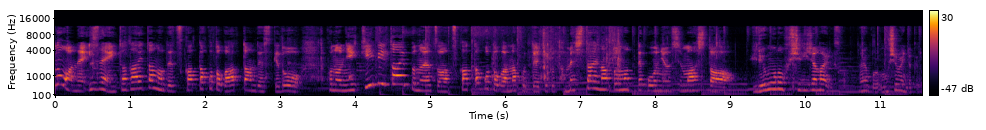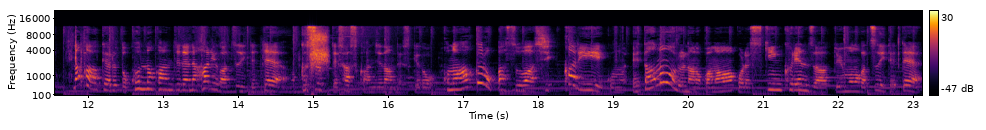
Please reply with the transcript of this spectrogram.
のものはね以前いただいたので使ったことがあったんですけどこのニキビタイプのやつは使ったことがなくてちょっと試したいなと思って購入しました。入れ物不思議じゃないですか。何これ面白いんだけど。中開けるとこんな感じでね針がついててグスって刺す感じなんですけどこのアクロパスはしっかりこのエタノールなのかな？これスキンクレンザーっていうものがついてて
